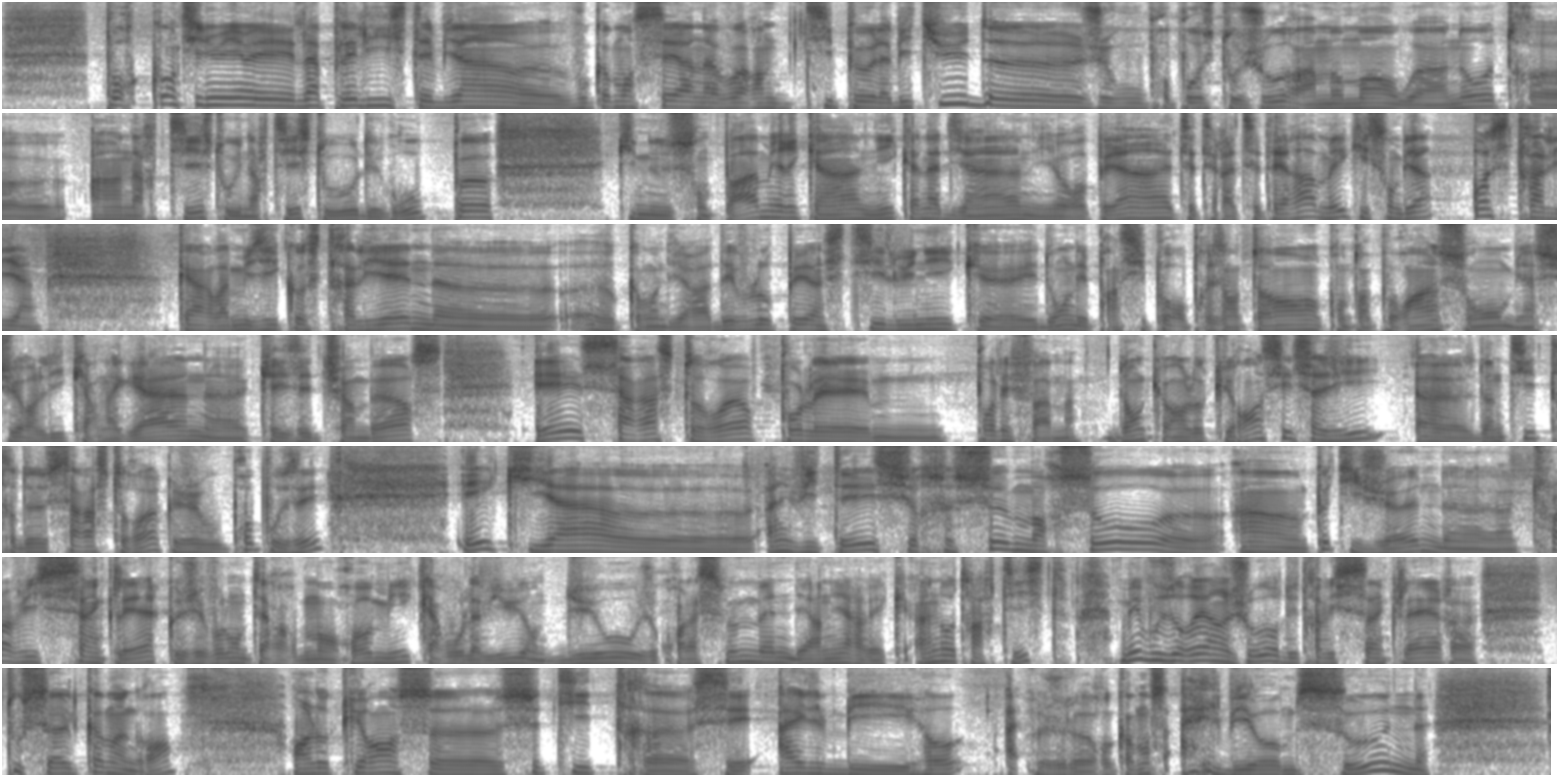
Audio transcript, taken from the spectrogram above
Pour continuer la playlist, eh bien, euh, vous commencez à en avoir un petit peu l'habitude. Euh, Je vous propose toujours à un moment ou à un autre euh, un artiste ou une artiste ou des groupes qui ne sont pas américains, ni canadiens, ni européens, etc., etc., mais qui sont bien australiens car la musique australienne euh, euh, comment dire, a développé un style unique euh, et dont les principaux représentants contemporains sont bien sûr Lee Carnagan, Casey Chambers et Sarah Storer pour les, pour les femmes. Donc en l'occurrence, il s'agit d'un titre de Sarah Storer que je vais vous proposer et qui a invité sur ce, ce morceau un petit jeune, Travis Sinclair, que j'ai volontairement remis car vous l'avez eu en duo, je crois, la semaine dernière avec un autre artiste. Mais vous aurez un jour du Travis Sinclair tout seul comme un grand. En l'occurrence, euh, ce titre, euh, c'est I'll Be Home, ah, I'll Be Home Soon,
